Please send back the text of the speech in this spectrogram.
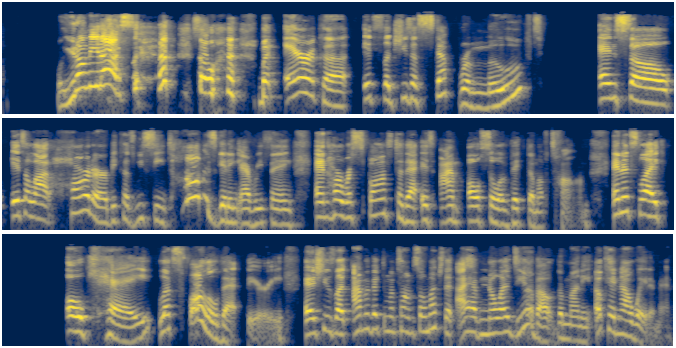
well, you don't need us. so, but Erika, it's like she's a step removed and so it's a lot harder because we see Tom is getting everything. And her response to that is, I'm also a victim of Tom. And it's like, okay, let's follow that theory. And she's like, I'm a victim of Tom so much that I have no idea about the money. Okay, now wait a minute.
